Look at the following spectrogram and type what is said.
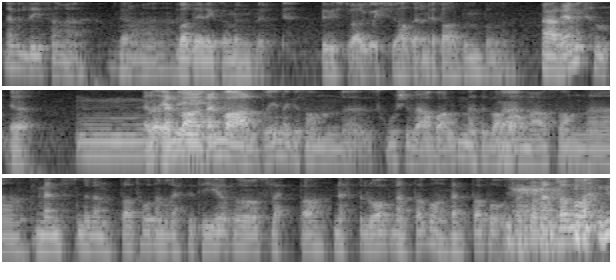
Det er vel de som er Ja. eh, Var det liksom en, et bevisst valg å ikke ha det med på albumet? på en måte? ja, Remixen Ja. Mm, Eller er den, det- var, den var aldri noe sånn eh, Skulle ikke være på albumet. Det var Nei. bare mer sånn uh, Mens vi venta på den rette tida til å slippe neste låt Vente på, vente på og slippe vente på.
